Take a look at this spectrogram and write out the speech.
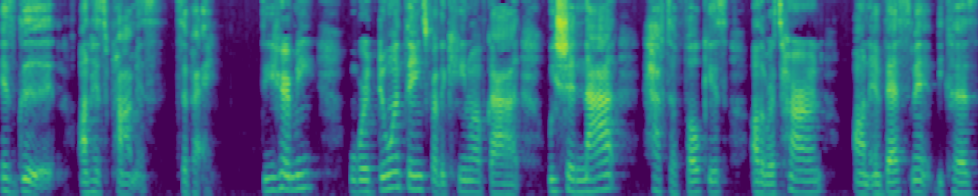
is good on his promise to pay. Do you hear me? When we're doing things for the kingdom of God, we should not have to focus on the return on investment because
